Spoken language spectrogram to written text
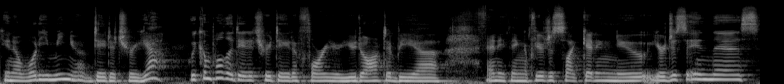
You know, what do you mean you have DataTree? Yeah. We can pull the DataTree data for you. You don't have to be uh, anything. If you're just like getting new, you're just in this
